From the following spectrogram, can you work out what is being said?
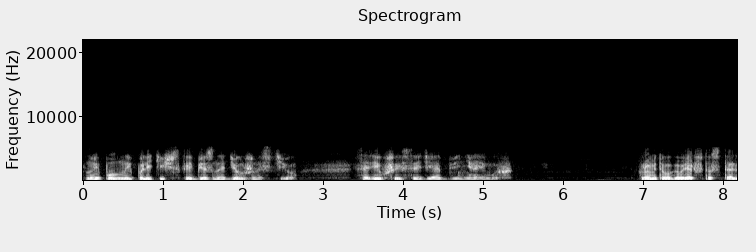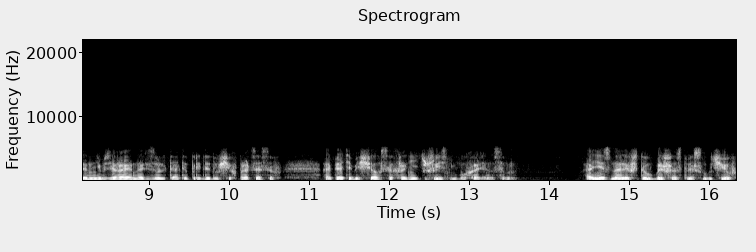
но и полной политической безнадежностью, царившей среди обвиняемых. Кроме того, говорят, что Сталин, невзирая на результаты предыдущих процессов, опять обещал сохранить жизнь бухаринцам. Они знали, что в большинстве случаев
